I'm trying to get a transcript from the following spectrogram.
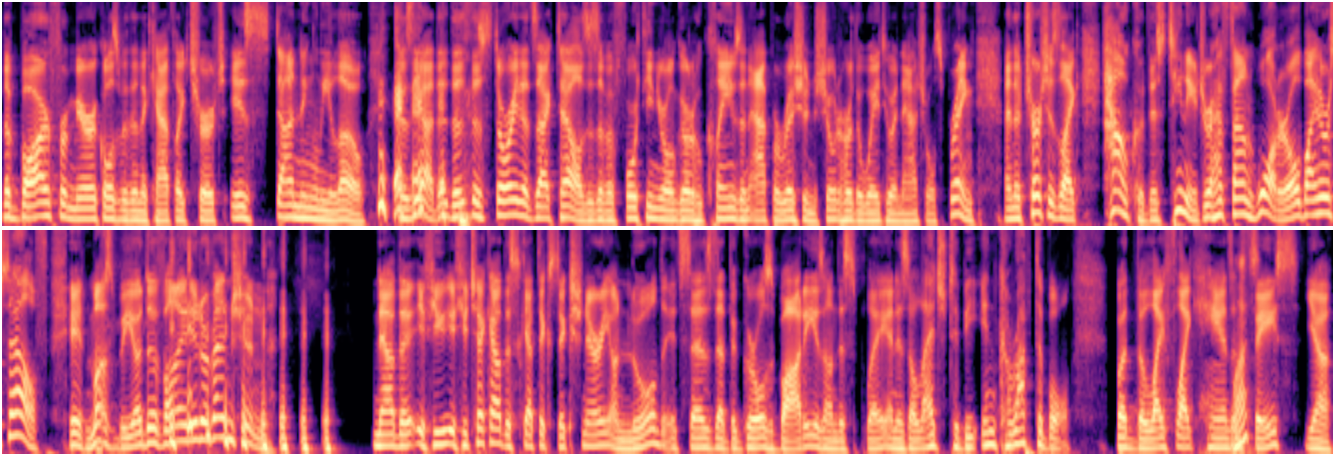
the bar for miracles within the Catholic Church is stunningly low. Because yeah, the, the the story that Zac tells is of a 14 year old girl who claims an apparition showed her the way to a natural spring, and the church is like, "How could this teenager have found water all by herself? It must be a divine intervention." Now, the if you if you check out the Skeptics Dictionary on Lourdes, it says that the girl's body is on display and is alleged to be incorruptible, but the lifelike hands and face, yeah,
